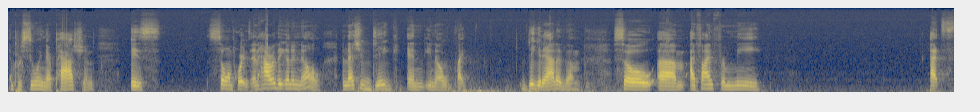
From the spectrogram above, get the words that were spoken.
and pursuing their passion is so important. And how are they going to know unless you dig and you know like dig it out of them? So um, I find for me at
